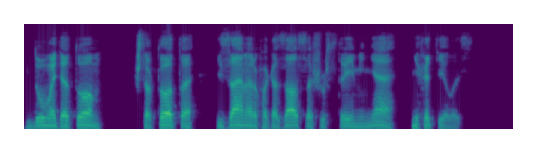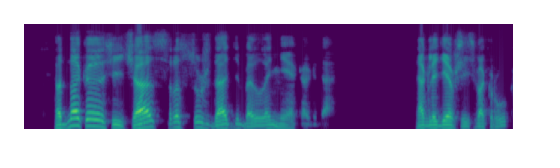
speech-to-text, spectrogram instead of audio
Думать о том, что кто-то из амеров оказался шустрее меня, не хотелось. Однако сейчас рассуждать было некогда. Оглядевшись вокруг,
